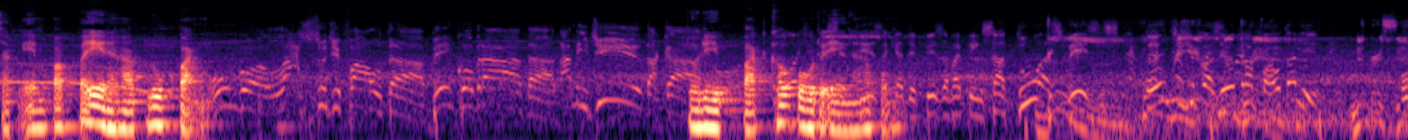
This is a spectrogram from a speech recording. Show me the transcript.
จากเอ็มปัปเป้นะครับ ลูกปั่น Um golaço de falta. Bem cobrada. Na medida, ดู cara. ดีปัดเข้าโก Pode ตัว ter เองนะครับผ certeza ม que a defesa vai pensar duas vezes antes de fazer outra falta ali. O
